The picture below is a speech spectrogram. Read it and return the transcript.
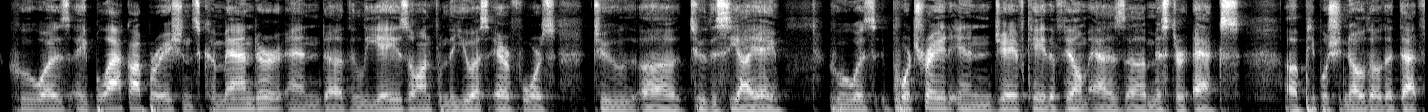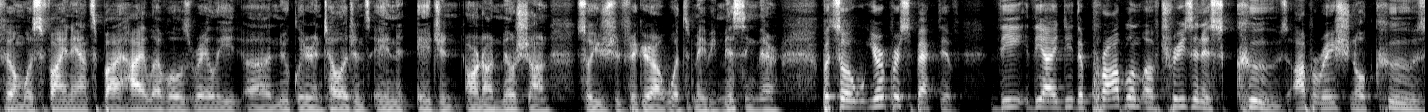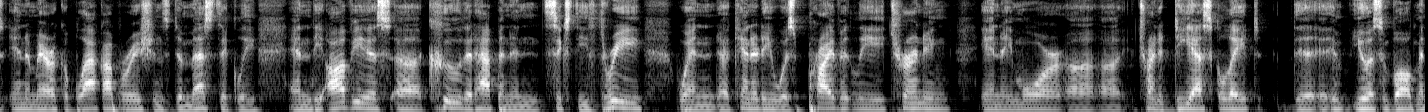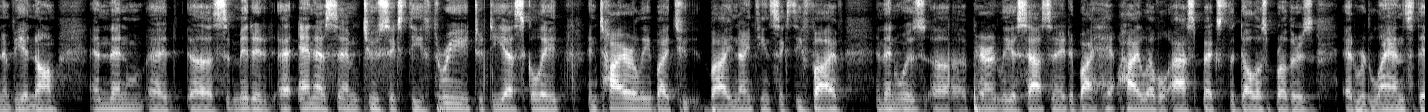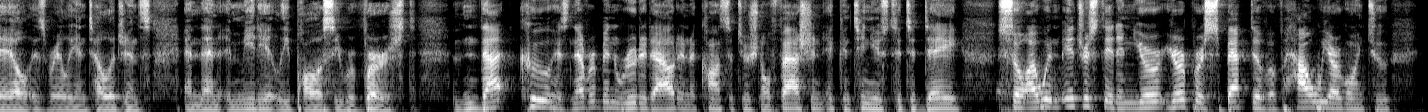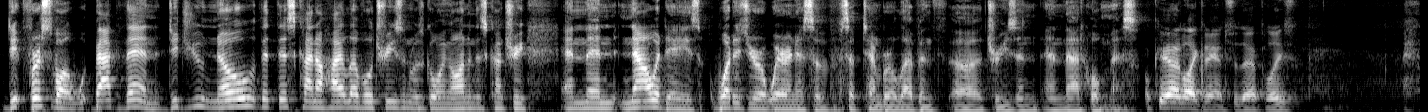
who was a black operations commander and uh, the liaison from the US Air Force to, uh, to the CIA who was portrayed in JFK, the film, as uh, Mr. X. Uh, people should know, though, that that film was financed by high-level Israeli uh, nuclear intelligence agent Arnon Milchan, so you should figure out what's maybe missing there. But so your perspective, the, the idea, the problem of treasonous coups, operational coups in America, black operations domestically, and the obvious uh, coup that happened in 63 when uh, Kennedy was privately turning in a more, uh, uh trying to de-escalate the U.S. involvement in Vietnam, and then uh, uh, submitted NSM 263 to de-escalate entirely by, two, by 1965, and then was uh, apparently assassinated by high-level aspects, the Dulles brothers, Edward Lansdale, Israeli intelligence, and then immediately policy reversed. That coup has never been rooted out in a constitutional fashion. It continues to today. So I would be interested in your, your perspective of how we are going to did, first of all, back then, did you know that this kind of high level treason was going on in this country? And then nowadays, what is your awareness of September 11th uh, treason and that whole mess? Okay, I'd like to answer that, please.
